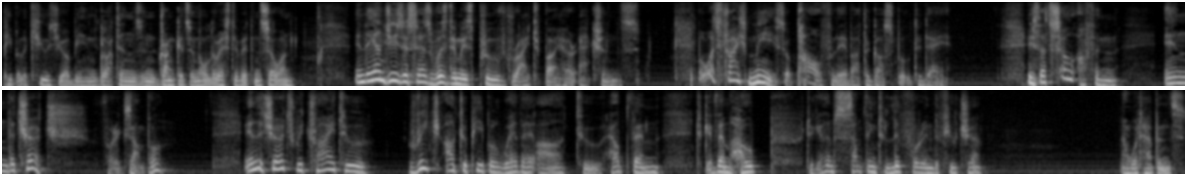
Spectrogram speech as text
people accuse you of being gluttons and drunkards and all the rest of it and so on. In the end, Jesus says wisdom is proved right by her actions. But what strikes me so powerfully about the gospel today is that so often in the church, for example, in the church we try to reach out to people where they are, to help them, to give them hope, to give them something to live for in the future. And what happens?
